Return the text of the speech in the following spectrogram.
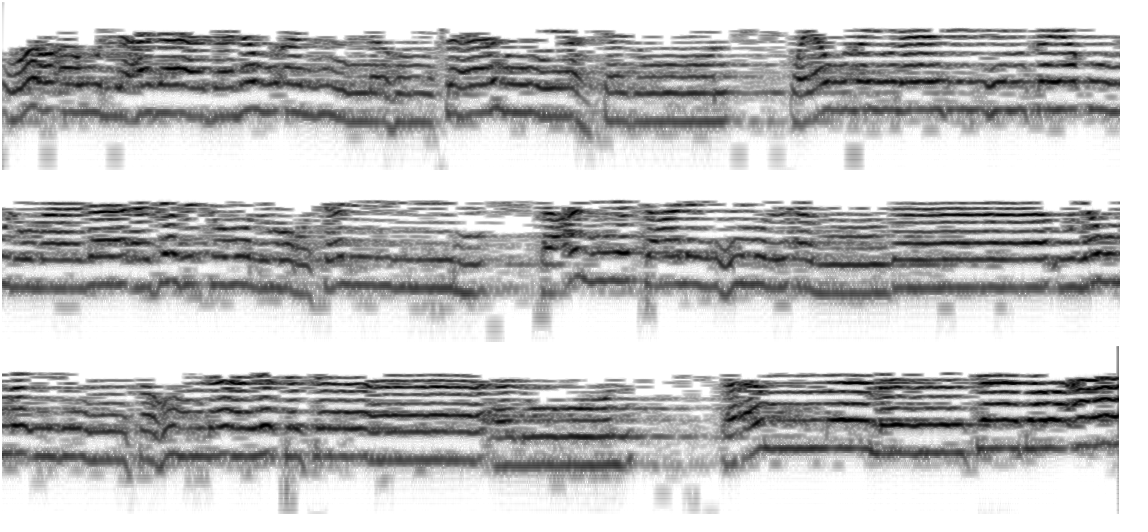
ورأوا العذاب لو أنهم كانوا يهتدون ويوم يناديهم فيقول ماذا أجبتم المرسلين فعميت عليهم الأنباء يومئذ فهم لا يتساءلون فأما من تاب وآمن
